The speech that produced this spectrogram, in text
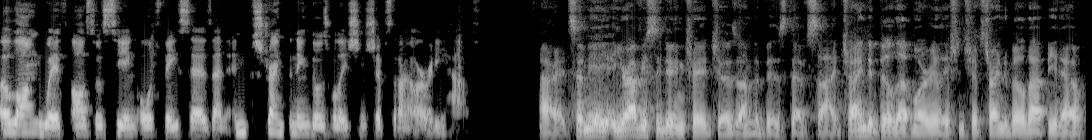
along with also seeing old faces and, and strengthening those relationships that I already have. All right. So Mia, you're obviously doing trade shows on the biz dev side, trying to build up more relationships, trying to build up, you know,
